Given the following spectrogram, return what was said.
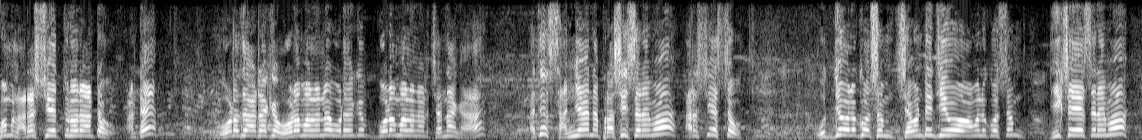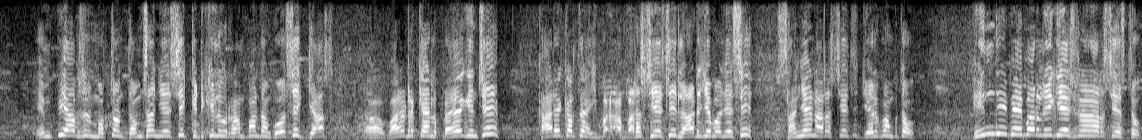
మమ్మల్ని అరెస్ట్ చేస్తున్నారు అంటావు. అంటే ఓడదాటాక ఓడమల్లన ఓడక బోడమల్లన చందంగా. అయితే సంజయన ప్రశ్నిస్తేనేమో అరెస్ట్ చేస్తావు. ఉద్యోగుల కోసం సెవెంటీన్ జీవో అమలు కోసం దీక్ష చేస్తేనేమో ఎంపీ ఆఫీసులు మొత్తం ధ్వంసం చేసి కిటికీలు రంపంతం కోసి గ్యాస్ వాటర్ క్యాన్లు ప్రయోగించి కార్యకర్త అరెస్ట్ చేసి లాఠీ జబల్ చేసి సంజయ్ని అరెస్ట్ చేసి జైలుకు పంపుతావు. హిందీ పేపర్ లీక్ చేసిన అరెస్ట్ చేస్తావు.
